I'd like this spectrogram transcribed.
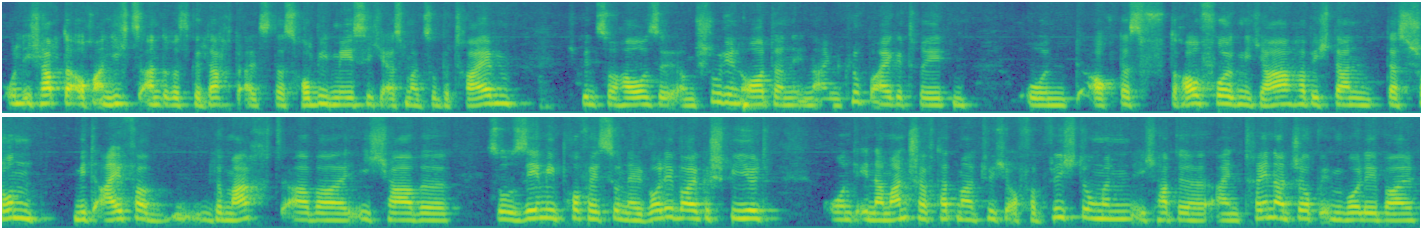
Und ich habe da auch an nichts anderes gedacht, als das hobbymäßig erstmal zu betreiben. Ich bin zu Hause am Studienort dann in einen Club eingetreten. Und auch das darauffolgende Jahr habe ich dann das schon mit Eifer gemacht. Aber ich habe so semi-professionell Volleyball gespielt und in der Mannschaft hat man natürlich auch Verpflichtungen. Ich hatte einen Trainerjob im Volleyball.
